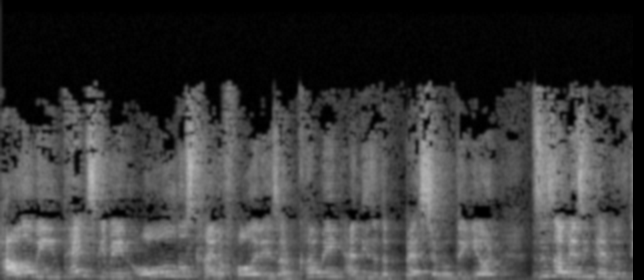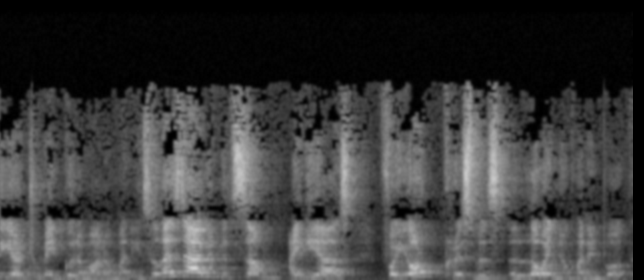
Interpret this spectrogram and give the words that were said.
halloween thanksgiving all those kind of holidays are coming and these are the best time of the year. This is amazing time of the year to make good amount of money. So let's dive in with some ideas for your Christmas low and no content book.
